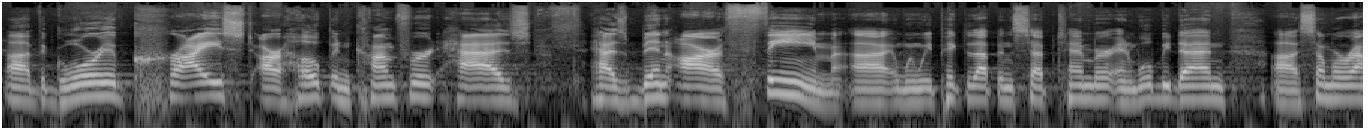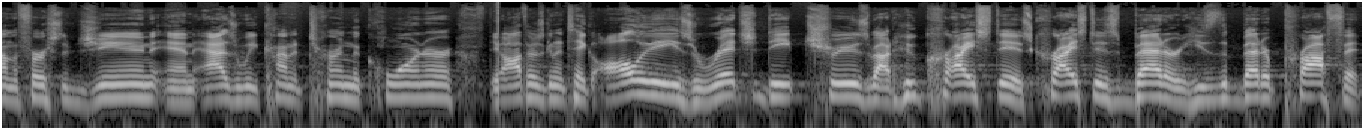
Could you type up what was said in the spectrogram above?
uh, the glory of Christ, our hope and comfort, has, has been our theme uh, when we picked it up in September, and we'll be done uh, somewhere around the 1st of June. And as we kind of turn the corner, the author is going to take all of these rich, deep truths about who Christ is. Christ is better, He's the better prophet.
